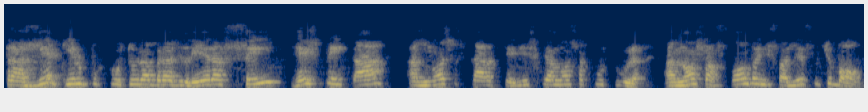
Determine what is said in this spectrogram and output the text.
trazer aquilo para a cultura brasileira sem respeitar as nossas características, a nossa cultura, a nossa forma de fazer futebol.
